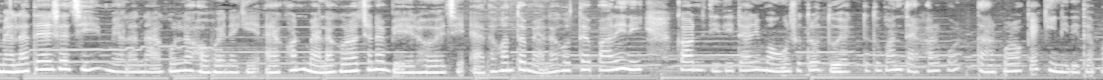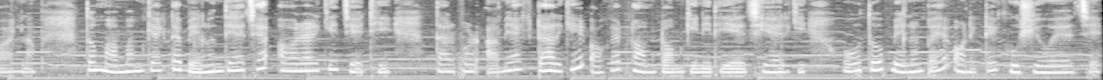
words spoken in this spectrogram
মেলাতে এসেছি, মেলা না করলে হবে নাকি? এখন মেলা করার জন্য বের হয়েছি। এতক্ষণ তো মেলা করতে পারিনি, কারণ দিদিটারই মঙ্গলসূত্র দু একটা দোকান দেখার পর তারপর ওকে কিনে দিতে পারলাম। তো মাম্মামকে একটা বেলুন দিয়েছে আর আর কি জেঠি। তারপর আমি একটা আর কি ওকে টমটম কিনে দিয়েছি আর কি। ও তো বেলুন পেয়ে অনেকটাই খুশি হয়েছে।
